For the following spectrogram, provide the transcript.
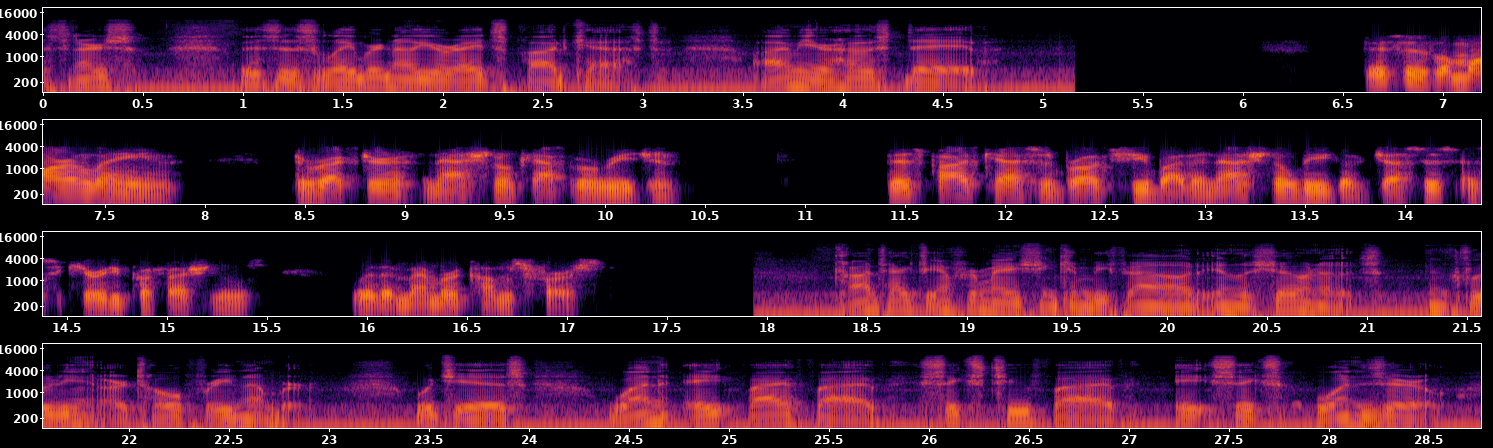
listeners. This is Labor Know Your Rights podcast. I'm your host, Dave. This is Lamar Lane, Director, National Capital Region. This podcast is brought to you by the National League of Justice and Security Professionals, where the member comes first. Contact information can be found in the show notes, including our toll free number, which is 1 855 625 8610.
